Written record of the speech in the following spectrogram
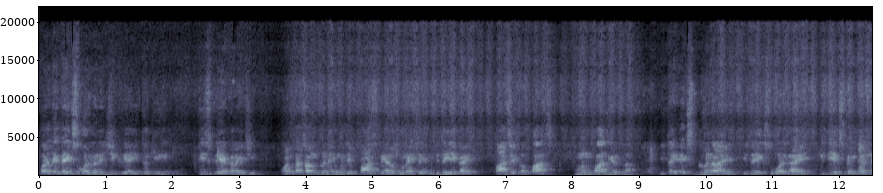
परत एकदा एक्स वर्गने जी क्रिया इथं केली तीच क्रिया करायची. कोणताच अंक नाही म्हणजे पाच ने याला गुणायचंय म्हणजे ते एक आहे. पाच एक पाच. म्हणून पाच घेतला. इथं एक्स घन आहे इथं एक्स वर्ग आहे. किती एक्स कमी पडले?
